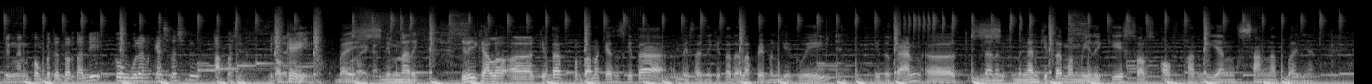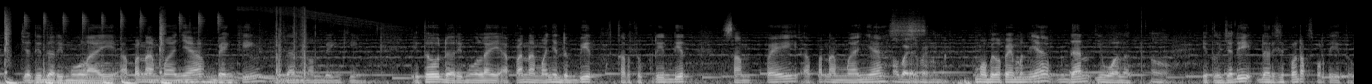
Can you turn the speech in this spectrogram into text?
dengan kompetitor tadi, keunggulan cashless itu apa sih? Oke, baik. Ini menarik. Jadi kalau eh, kita pertama cases kita biasanya kita adalah payment gateway, gitu kan. Eh, dan dengan kita memiliki source of fund yang sangat banyak. Jadi dari mulai apa namanya banking dan non banking. Itu dari mulai apa namanya debit, kartu kredit sampai apa namanya Mobile payment. mobile paymentnya dan e-wallet Oh, gitu. Jadi dari si produk seperti itu.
